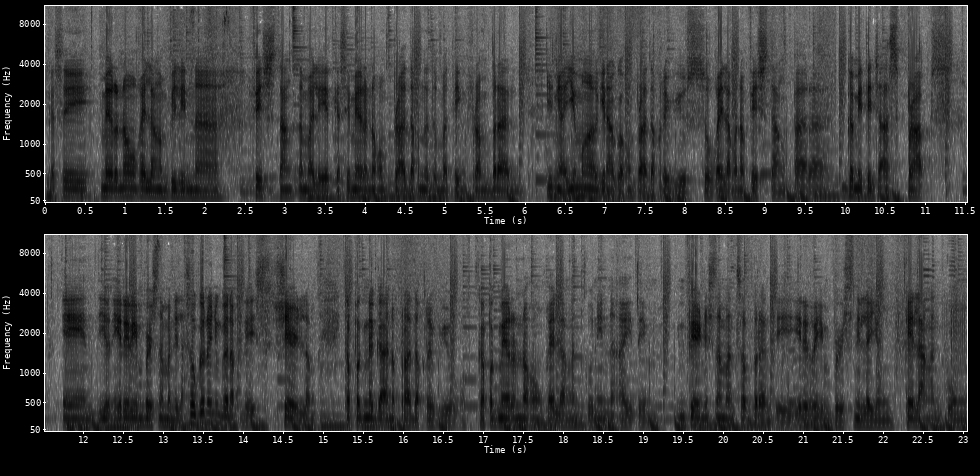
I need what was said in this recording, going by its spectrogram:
Kasi meron akong kailangan bilhin na fish tank na maliit kasi meron akong product na dumating from brand. Yun nga, yung mga ginagawa kong product reviews. So, kailangan ko ng fish tank para gamitin siya as props. And yun, i-reimburse naman nila. So, ganun yung ganap guys. Share lang. Kapag nag-ano product review ko. Kapag meron akong kailangan kunin na item. In fairness naman sa brand, eh, i-reimburse nila yung kailangan kong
